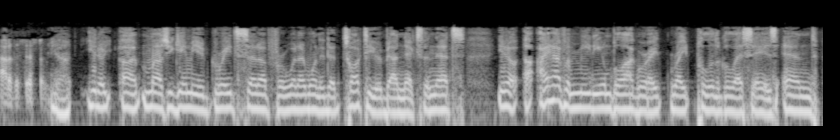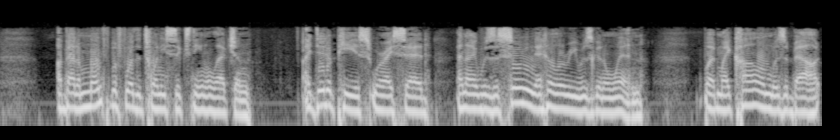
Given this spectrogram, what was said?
out of the system. Yeah, you know, uh, Miles, you gave me a great setup for what I wanted to talk to you about next, and that's, you know, I have a Medium blog where I write political essays, and about a month before the 2016 election, I did a piece where I said, and I was assuming that Hillary was going to win, but my column was about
